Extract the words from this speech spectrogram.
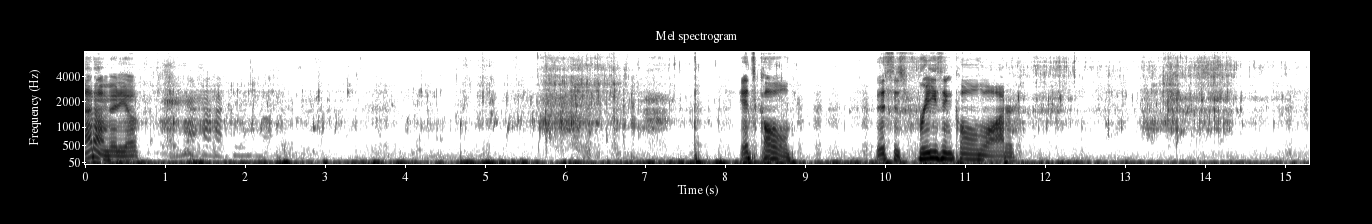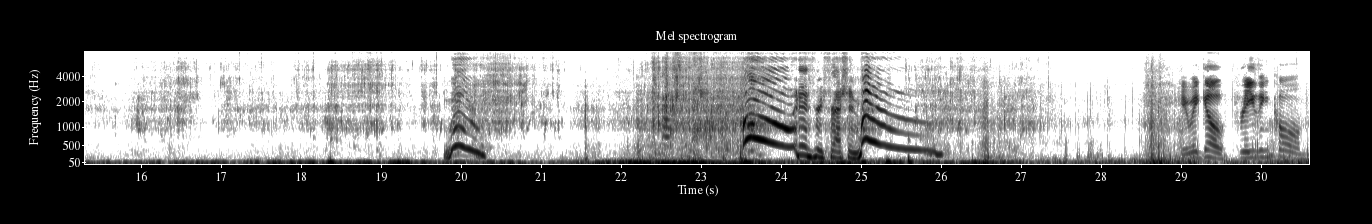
That on video. It's cold. This is freezing cold water. Woo! Woo! It is refreshing. Woo! Here we go, freezing cold.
